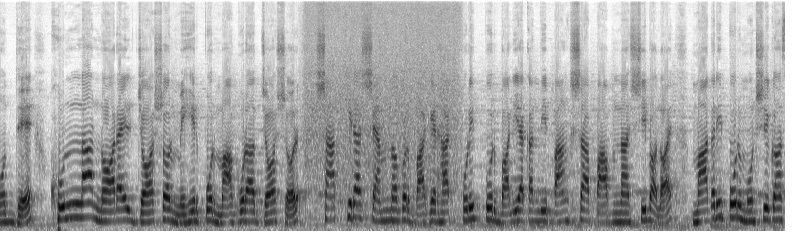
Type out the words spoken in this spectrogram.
মধ্যে খুলনা, নড়াইল, যশোর, মেহেরপুর, মাগুরা, যশোর, সাতক্ষীরা, শ্যামনগর, বাগেরহাট, ফরিদপুর, বালিয়াকান্দি, পাংশা, পাবনা, শিবালয়, মাদারীপুর, মুন্সীগঞ্জ,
